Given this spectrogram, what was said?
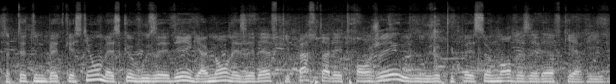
c'est peut-être une bête question, mais est-ce que vous aidez également les élèves qui partent à l'étranger ou vous vous occupez seulement des élèves qui arrivent?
